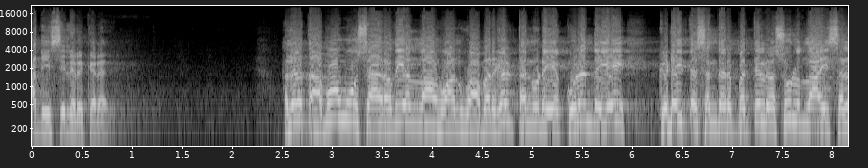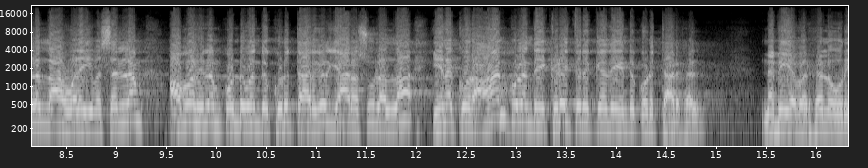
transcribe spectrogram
ஹதீஸில் இருக்கிறது. அதற்கு அபு மூசா ரதி அல்லாஹு அவர்கள் தன்னுடைய குழந்தையை கிடைத்த சந்தர்ப்பத்தில் ரசூலுல்லாய் செல்லல்லாஹு அலை வசல்லம் அவர்களிடம் கொண்டு வந்து கொடுத்தார்கள். யார் ரசூல் அல்லாஹ் எனக்கு ஒரு ஆண் குழந்தை கிடைத்திருக்கிறது என்று கொடுத்தார்கள். நபி அவர்கள் ஒரு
